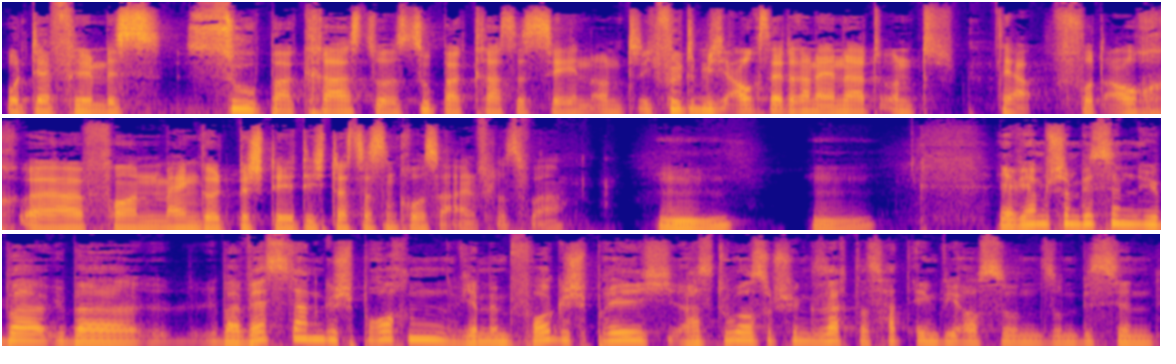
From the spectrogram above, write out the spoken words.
Und der Film ist super krass, du hast super krasse Szenen und ich fühlte mich auch sehr daran erinnert und ja, wurde auch äh, von Mangold bestätigt, dass das ein großer Einfluss war. Mhm. Mhm. Ja, wir haben schon ein bisschen über, über, über Western gesprochen. Wir haben im Vorgespräch, hast du auch so schön gesagt, das hat irgendwie auch so, so ein bisschen,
